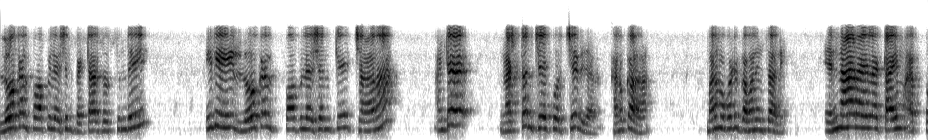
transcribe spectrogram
లోకల్ పాపులేషన్ పెట్టాల్సి వస్తుంది. ఇది లోకల్ పాపులేషన్కి చాలా అంటే నష్టం చేకూర్చే విధానం. కనుక మనం ఒకటి గమనించాలి. ఎన్ఆర్ఐల టైం అప్.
